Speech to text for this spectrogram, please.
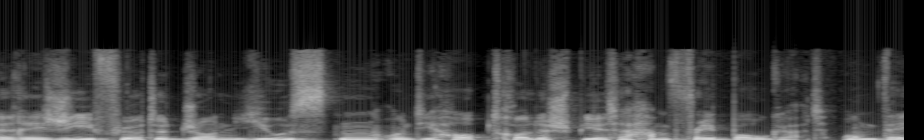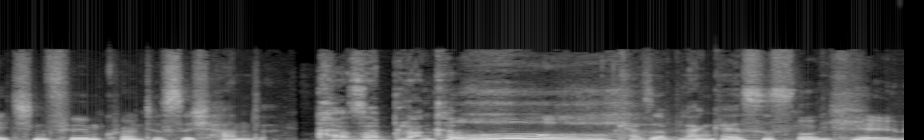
Regie führte John Huston und die Hauptrolle spielte Humphrey Bogart. Um welchen Film könnte es sich handeln? Casablanca? Oh, Casablanca ist es nicht. okay.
